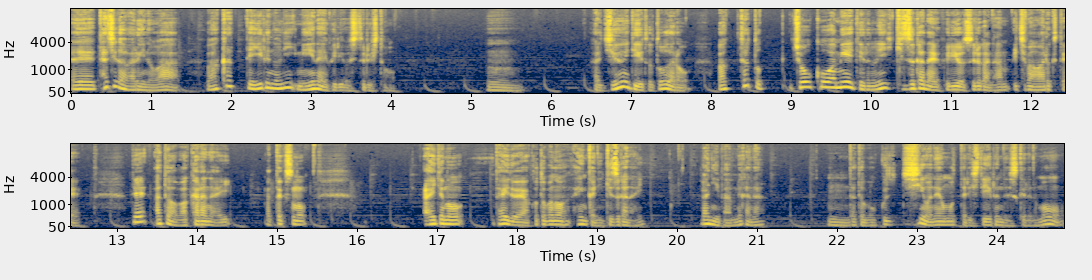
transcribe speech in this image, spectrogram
えー、たちが悪いのは、分かっているのに見えないふりをしてる人。うん。順位で言うとどうだろう。ちょっと兆候は見えてるのに気づかないふりをするが一番悪くて。で、あとは分からない。全くその、相手の態度や言葉の変化に気づかないが2番目かな。うん、だと僕自身はね思ったりしているんですけれども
